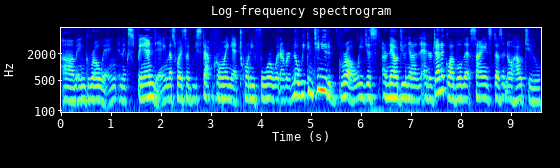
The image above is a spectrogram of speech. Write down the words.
um, and growing and expanding. That's why it's like we stop growing at 24 or whatever. No we continue to grow. We just are now doing it on an energetic level that science doesn't know how to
